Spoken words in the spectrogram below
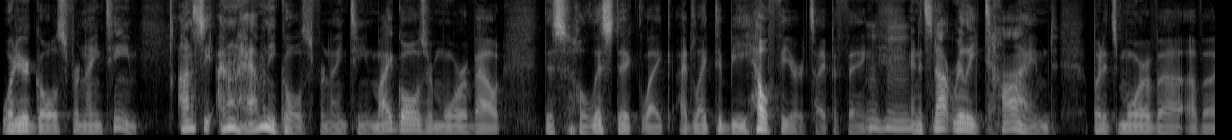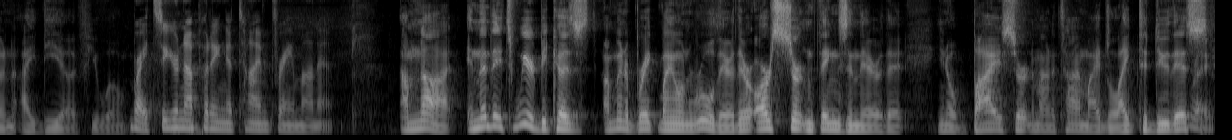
what are your goals for 19? Honestly, I don't have any goals for 19. My goals are more about this holistic, like, I'd like to be healthier type of thing. Mm-hmm. And it's not really timed, but it's more of a of an idea, if you will. Right. So you're not mm-hmm. putting a time frame on it. I'm not. And then it's weird because I'm going to break my own rule there. There are certain things in there that, you know, by a certain amount of time, I'd like to do this, Right.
